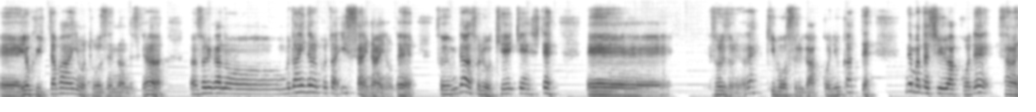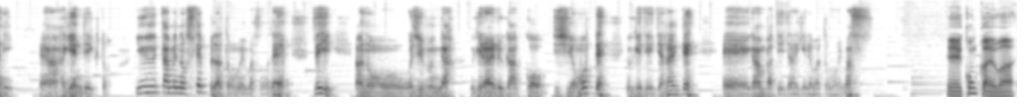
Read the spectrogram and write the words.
えー、よく言った場合にも当然なんですが、それがあの無駄になることは一切ないので、そういう意味ではそれを経験して、えー、それぞれのね、希望する学校に受かって、で、また中学校でさらに励んでいくというためのステップだと思いますので、ぜひ、あのご自分が受けられる学校、自信を持って受けていただいて、えー、頑張っていただければと思います。えー、今回は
